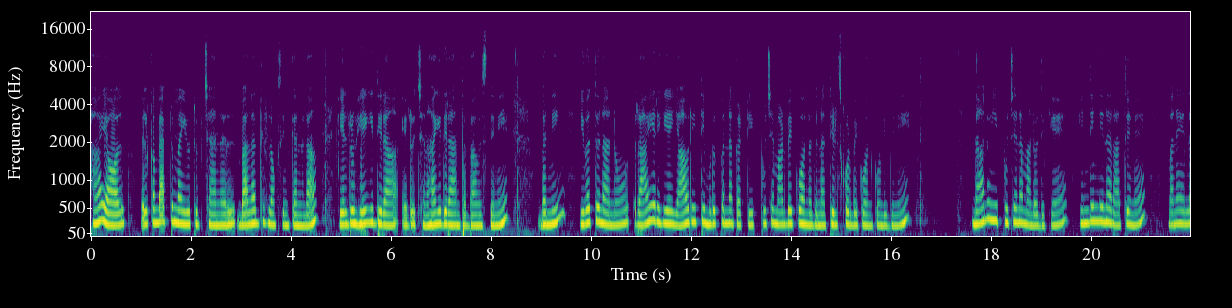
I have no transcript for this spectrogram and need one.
Hi all welcome back to my YouTube channel Baladvi vlogs in Kannada ಎಲ್ಲರೂ ಹೇಗಿದ್ದೀರಾ? ಎಲ್ಲರೂ ಚೆನ್ನಾಗಿದ್ದೀರಾ ಅಂತ ಭಾವಿಸ್ತೀನಿ. ಬನ್ನಿ, ಇವತ್ತು ನಾನು ರಾಯರಿಗೆ ಯಾವ ರೀತಿ ಮುಡುಪನ್ನು ಕಟ್ಟಿ ಪೂಜೆ ಮಾಡಬೇಕು ಅನ್ನೋದನ್ನು ತಿಳಿಸ್ಕೊಡ್ಬೇಕು ಅಂದ್ಕೊಂಡಿದ್ದೀನಿ ನಾನು ಈ ಪೂಜೆನ ಮಾಡೋದಕ್ಕೆ ಹಿಂದಿನ ದಿನ ರಾತ್ರಿಯೇ ಮನೆಯೆಲ್ಲ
